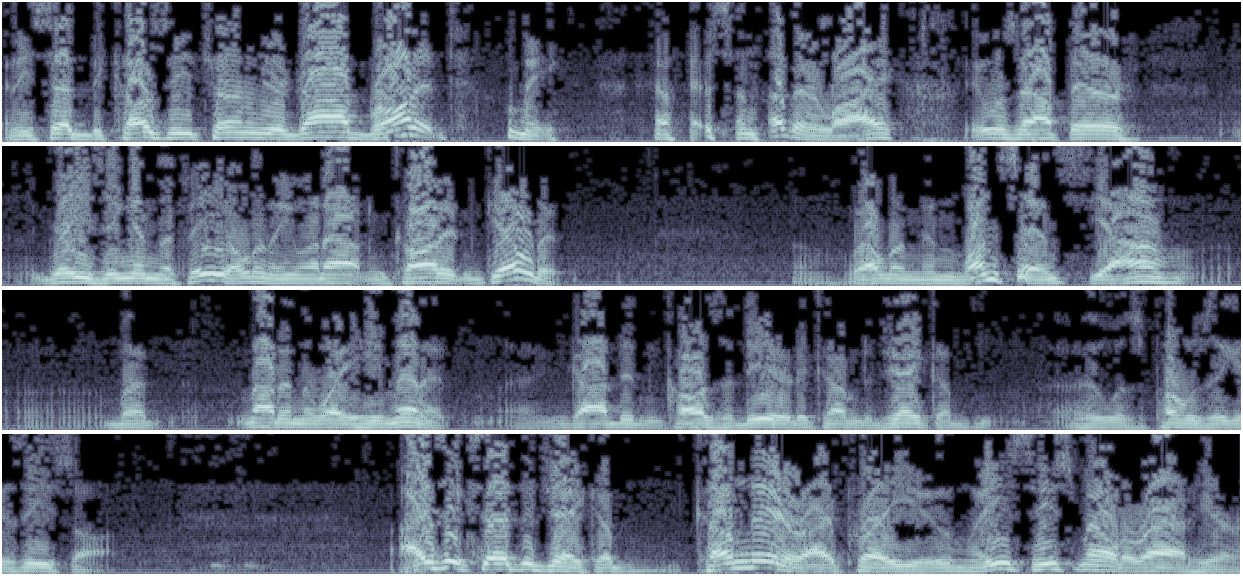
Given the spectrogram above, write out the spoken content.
And he said, Because the eternal God brought it to me. There's another lie. It was out there grazing in the field, and he went out and caught it and killed it. Uh, well, in one sense, yeah, uh, but not in the way he meant it. Uh, God didn't cause a deer to come to Jacob, who was posing as Esau. Isaac said to Jacob, Come near, I pray you. He, he smelled a rat here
